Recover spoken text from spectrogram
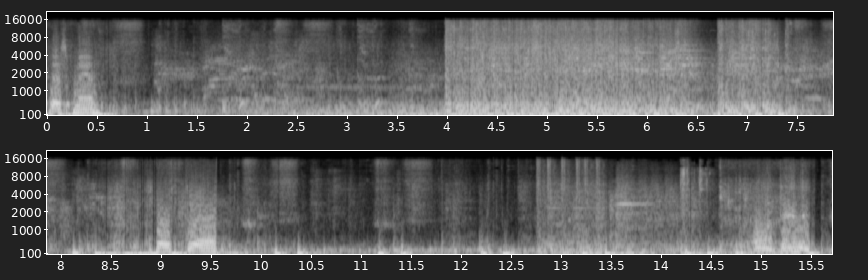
Yes, ma'am. Kill steal. Uh, oh, damn it.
